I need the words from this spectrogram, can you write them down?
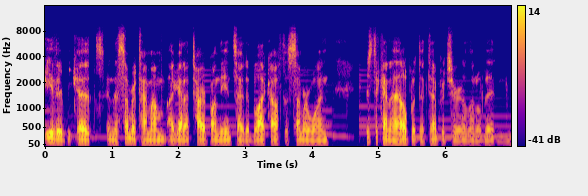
either because in the summertime I'm I got a tarp on the inside to block off the summer one just to kind of help with the temperature a little bit and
